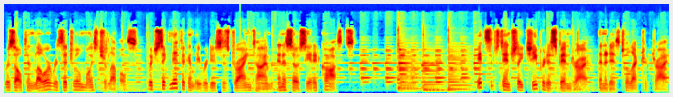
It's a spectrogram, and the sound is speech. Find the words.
result in lower residual moisture levels, which significantly reduces drying time and associated costs. It's substantially cheaper to spin dry than it is to electric dry.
